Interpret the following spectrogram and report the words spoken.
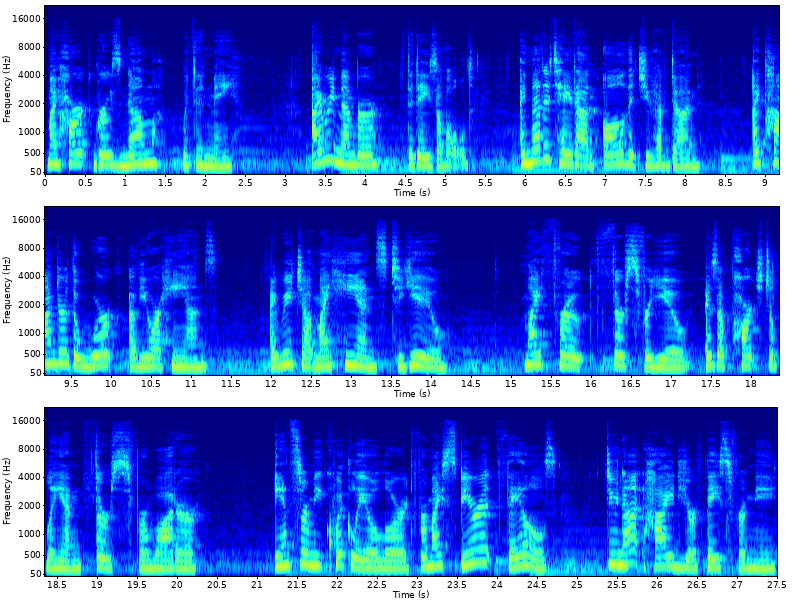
My heart grows numb within me. I remember the days of old. I meditate on all that you have done. I ponder the work of your hands. I reach out my hands to you my throat thirsts for you as a parched land thirsts for water. Answer me quickly, O Lord, for my spirit fails. Do not hide your face from me,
